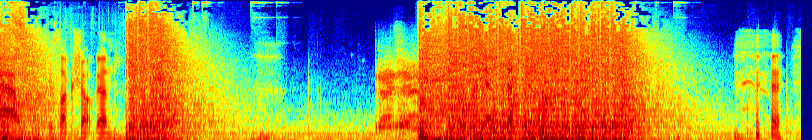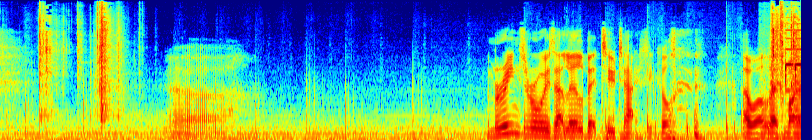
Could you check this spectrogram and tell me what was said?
Ow, feels like a shotgun. Yeah, definitely. uh... The Marines are always that little bit too tactical. oh well, there's my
